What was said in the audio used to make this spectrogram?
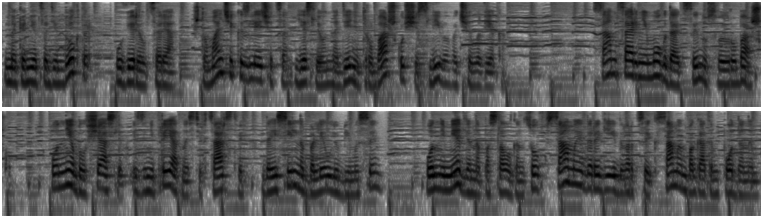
Наконец один доктор уверил царя, что мальчик излечится, если он наденет рубашку счастливого человека. Сам царь не мог дать сыну свою рубашку. Он не был счастлив из-за неприятностей в царстве, да и сильно болел любимый сын. Он немедленно послал гонцов в самые дорогие дворцы к самым богатым подданным,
